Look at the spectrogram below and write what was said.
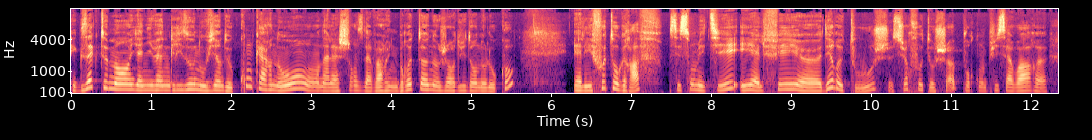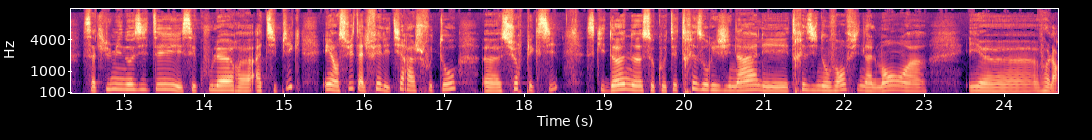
Exactement, Yann Yvonne Grisot nous vient de Concarneau, on a la chance d'avoir une bretonne aujourd'hui dans nos locaux elle est photographe, c'est son métier, et elle fait euh, des retouches sur Photoshop pour qu'on puisse avoir euh, cette luminosité et ces couleurs atypiques. Et ensuite, elle fait les tirages photos sur Plexi, ce qui donne ce côté très original et très innovant finalement et euh, voilà.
